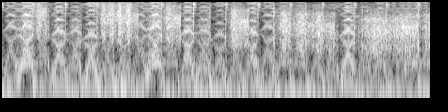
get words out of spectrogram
la la la la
